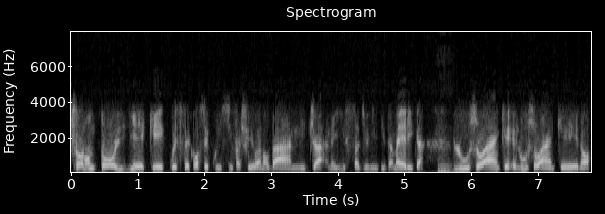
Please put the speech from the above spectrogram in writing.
Ciò non toglie che queste cose qui si facevano da anni già negli Stati Uniti d'America. Mm. L'uso anche, l'uso anche no,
